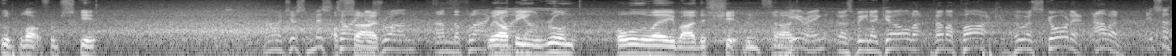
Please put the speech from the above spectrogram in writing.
Good block from Skip. Oh, just mistimed Offside. run, and the flag We are being up. run all the way by this shit lead I'm side. hearing there's been a goal at Villa Park. Who has scored it? Alan. It's a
